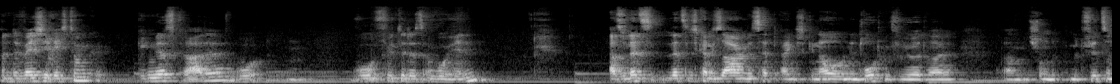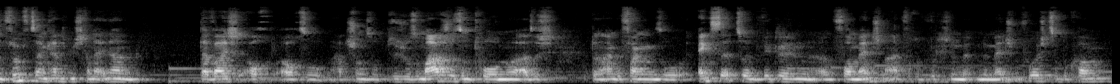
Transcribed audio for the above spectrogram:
Und in welche Richtung ging das gerade? Wo, wo führte das irgendwo hin? Also letzt, letztlich kann ich sagen, das hätte eigentlich genau in den Tod geführt, weil ähm, schon mit, mit 14, 15 kann ich mich daran erinnern, da war ich auch, auch so, hatte schon so psychosomatische Symptome. Also ich habe dann angefangen, so Ängste zu entwickeln äh, vor Menschen, einfach wirklich eine, eine, Menschenfurcht zu bekommen.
